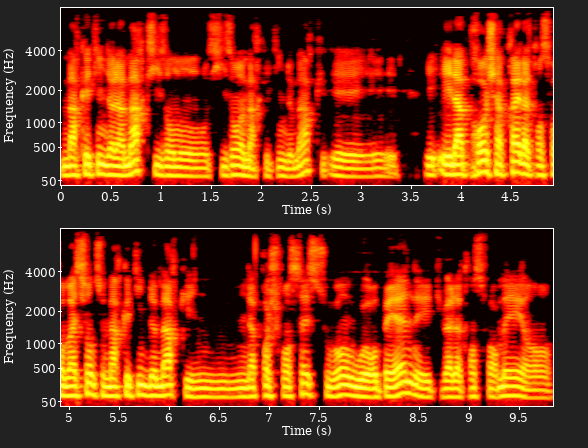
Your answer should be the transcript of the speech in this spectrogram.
marketing de la marque, s'ils ont, s'ils ont un marketing de marque, et, et, l'approche après, la transformation de ce marketing de marque une, approche française souvent ou européenne, et tu vas la transformer en,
